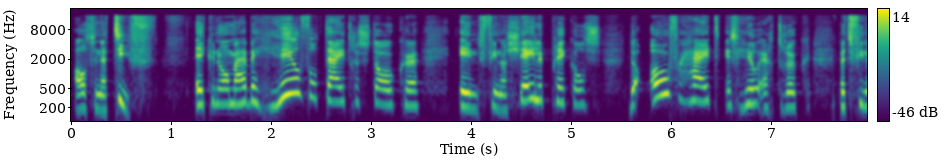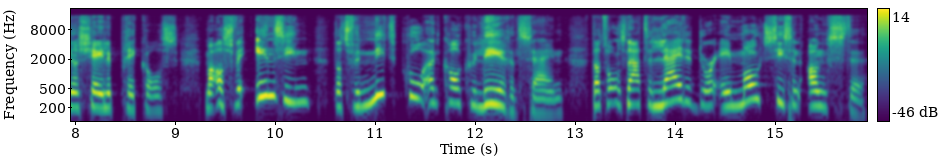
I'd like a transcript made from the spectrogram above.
alternatief. Economen hebben heel veel tijd gestoken in financiële prikkels. De overheid is heel erg druk met financiële prikkels. Maar als we inzien dat we niet cool en calculerend zijn, dat we ons laten leiden door emoties en angsten,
